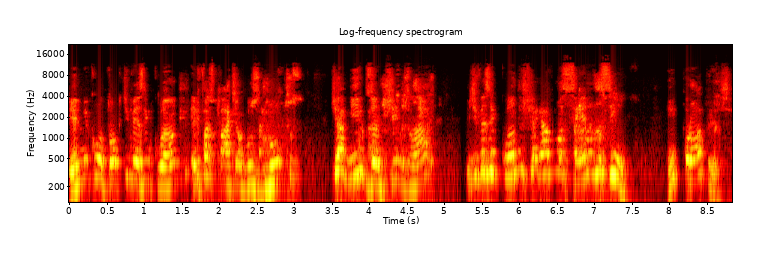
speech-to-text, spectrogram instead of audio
Ele me contou que de vez em quando ele faz parte de alguns grupos de amigos antigos lá, e de vez em quando chegavam umas cenas assim, impróprias.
